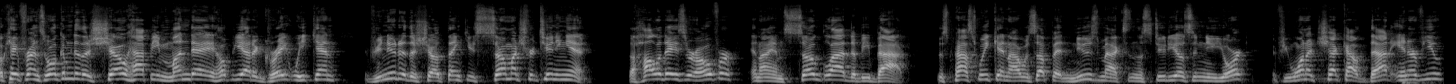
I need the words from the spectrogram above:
Okay, friends, welcome to the show. Happy Monday. Hope you had a great weekend. If you're new to the show, thank you so much for tuning in. The holidays are over, and I am so glad to be back. This past weekend, I was up at Newsmax in the studios in New York. If you want to check out that interview,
